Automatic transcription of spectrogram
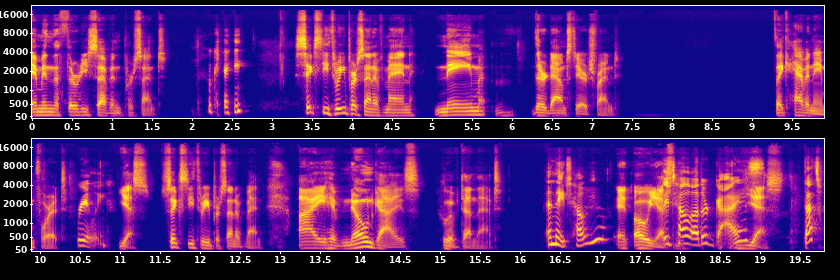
am in the 37% okay. 63% of men name their downstairs friend. Like have a name for it. Really? Yes, 63% of men. I have known guys who have done that. And they tell you? And oh yes. They tell other guys? Yes. That's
